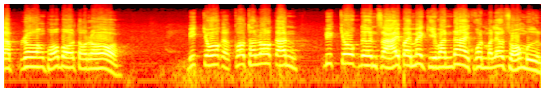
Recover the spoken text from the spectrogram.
กับรองผบตรบิ๊กโจ๊กเขาทะเลาะกันบิ๊กโจ๊กเดินสายไปไม่กี่วันได้คนมาแล้วสองหมื่น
